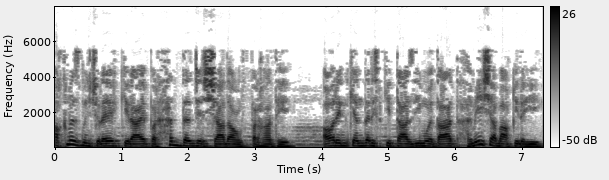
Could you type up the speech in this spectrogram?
اخنز بن شریح کی رائے پر حد درجے شادہ فرحاں تھے اور ان کے اندر اس کی تعظیم و اطاعت ہمیشہ باقی رہی۔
